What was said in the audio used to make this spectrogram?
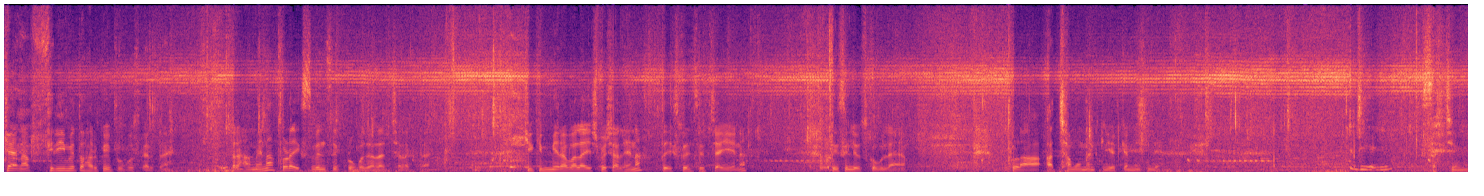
क्या ना फ्री में तो हर कोई प्रपोज करता है। पर हमें ना थोड़ा एक्सपेंसिव प्रपोजल अच्छा लगता है। क्योंकि मेरा वाला स्पेशल है ना तो एक्सपेंसिव चाहिए ना। तो इसीलिए उसको बुलाया। थोड़ा अच्छा मोमेंट क्रिएट करने के लिए। Really? सच्ची में।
